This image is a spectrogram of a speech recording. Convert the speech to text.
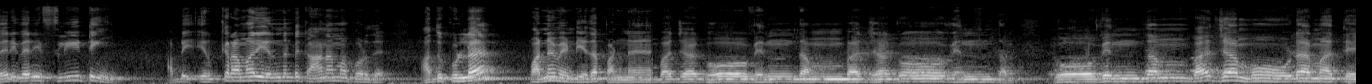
வெரி வெரி ஃப்ளீட்டிங் அப்படி இருக்கிற மாதிரி இருந்துட்டு காணாமல் போகிறது அதுக்குள்ளே பண்ண வேண்டியதை பண்ணு. பஜ கோவிந்தம் பஜ கோவிந்தம் गोविन्दं भज मूढमते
